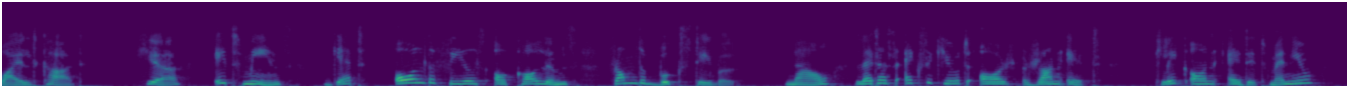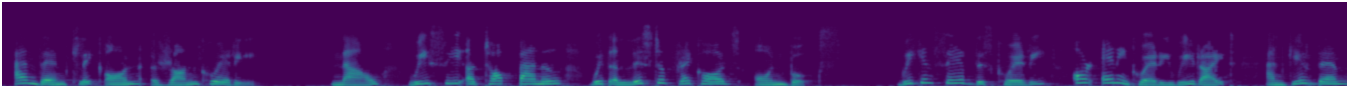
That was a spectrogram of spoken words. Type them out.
wildcard. Here it means get all the fields or columns from the books table. Now let us execute or run it. Click on Edit menu and then click on Run Query. Now we see a top panel with a list of records on books. We can save this query or any query we write and give them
